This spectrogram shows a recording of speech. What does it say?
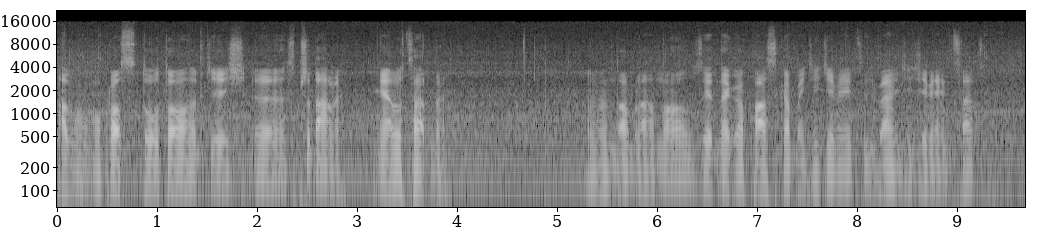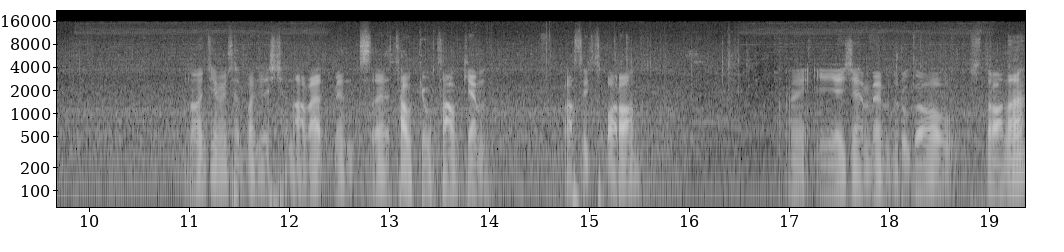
Albo po prostu to gdzieś y, sprzedamy. Nie lucerne. Y, dobra, no z jednego paska będzie 900, będzie 900. No 920 nawet, więc y, całkiem całkiem. Dosyć sporo. Y, I jedziemy w drugą stronę.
